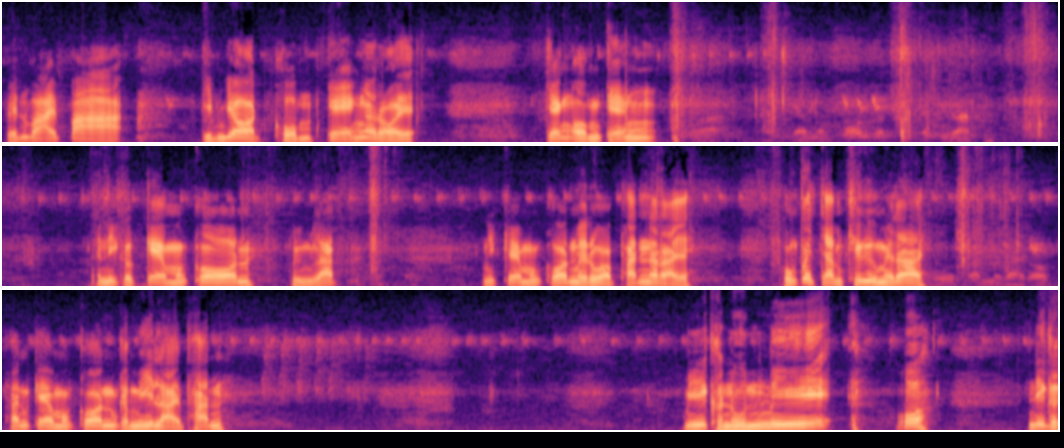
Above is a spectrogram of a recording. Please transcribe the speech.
เป็นหวายป่า กินยอดขมแกงอร่อย แกงอ่อมแกง อันนี้ก็แก้วมังกรพึงรัด นี่แก้วมังกรไม่รู้ว่าพันอะไร ผมก็จำชื่อไม่ได้ พันแก้วมังกรก็มีหลายพันธุ์ มีขนุนมี โอ้นี่ก็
